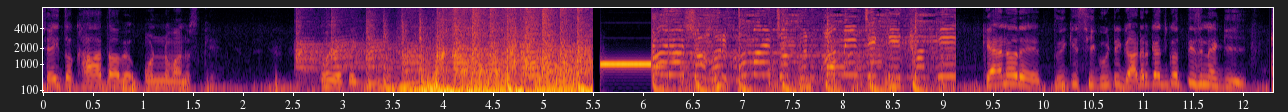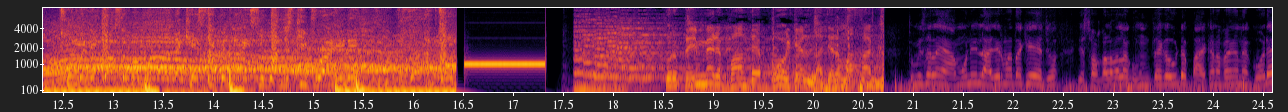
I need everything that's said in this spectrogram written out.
সেই তো খাওয়াতে হবে অন্য মানুষকে। ওই এতে গিয়ে কেন রে? তুই কি সিকিউরিটি গার্ডের কাজ করতিস নাকি? তোর প্রেমের ফাঁদে পড়ে লাজের মাথা তুমি সালা এমনই লাজের মাথা খেয়েছো যে সকালবেলা ঘুম থেকে উঠে পায়খানা ফায়খানা করে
